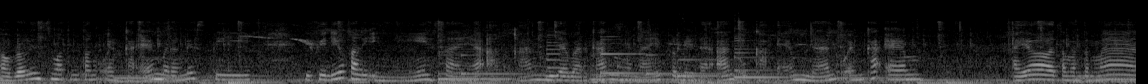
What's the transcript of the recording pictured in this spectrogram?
Ngobrolin semua tentang UMKM bareng Desti. Di video kali ini saya akan menjabarkan mengenai perbedaan UKM dan UMKM Ayo teman-teman.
